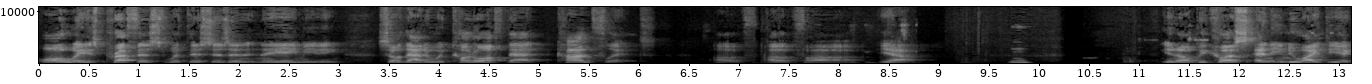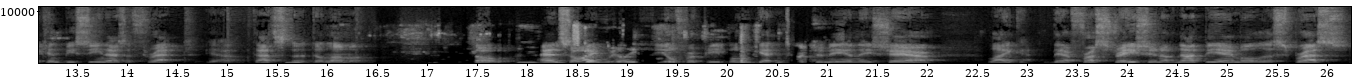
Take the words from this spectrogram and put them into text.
always prefaced with this isn't an AA meeting, so that it would cut off that conflict of of uh, yeah. Mm. You know, because any new idea can be seen as a threat. Yeah, that's the dilemma. So and so I really feel for people who get in touch with me and they share like their frustration of not being able to express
